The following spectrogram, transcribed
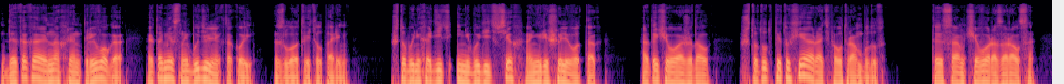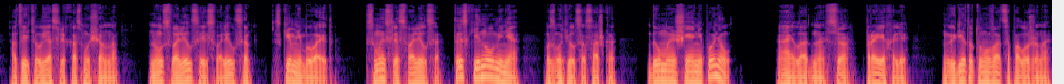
«Да какая нахрен тревога? Это местный будильник такой», — зло ответил парень. «Чтобы не ходить и не будить всех, они решили вот так. А ты чего ожидал? Что тут петухи орать по утрам будут?» «Ты сам чего разорался?» — ответил я слегка смущенно. «Ну, свалился и свалился. С кем не бывает». «В смысле свалился? Ты скинул меня?» — возмутился Сашка. «Думаешь, я не понял?» «Ай, ладно, все, проехали. Где тут умываться положено?»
